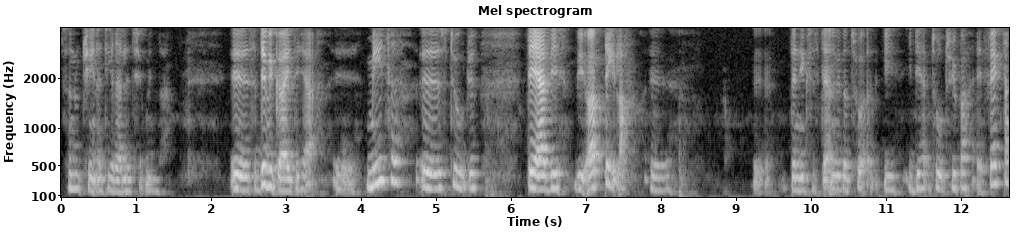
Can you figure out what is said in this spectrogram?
så nu tjener de relativt mindre. Øh, så det vi gør i det her øh, meta-studie, øh, det er, at vi, vi opdeler øh, øh, den eksisterende litteratur i, i de her to typer af effekter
